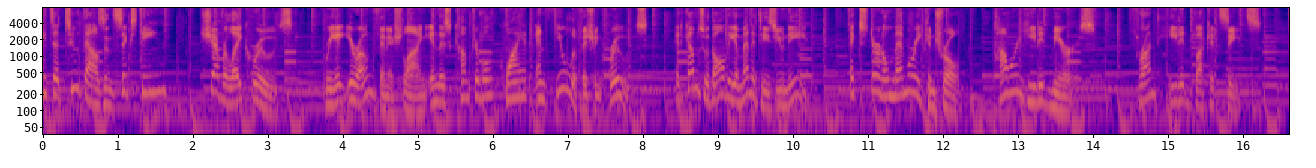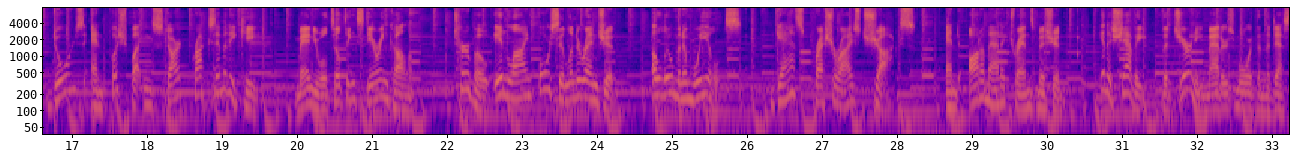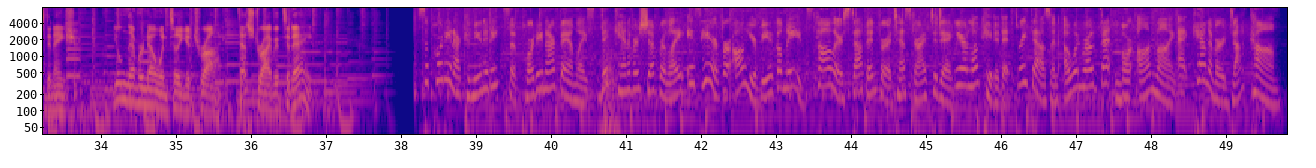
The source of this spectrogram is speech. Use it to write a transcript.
It's a 2016 Chevrolet Cruze. Create your own finish line in this comfortable, quiet, and fuel-efficient Cruze. It comes with all the amenities you need. External memory control, power heated mirrors, front heated bucket seats, doors and push-button start proximity key, manual tilting steering column, turbo inline four-cylinder engine, aluminum wheels, gas pressurized shocks, and automatic transmission. In a Chevy, the journey matters more than the destination. You'll never know until you try. Test drive it today. Supporting our community, supporting our families. Vic Canever Chevrolet is here for all your vehicle needs. Call or stop in for a test drive today. We are located at 3000 Owen Road, Fenton, or online at canever.com.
